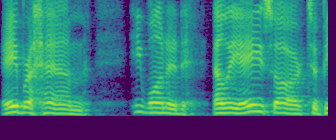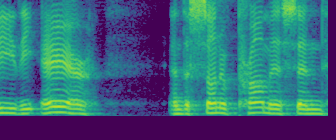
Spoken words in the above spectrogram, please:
Abraham, he wanted Eleazar to be the heir and the son of promise, and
